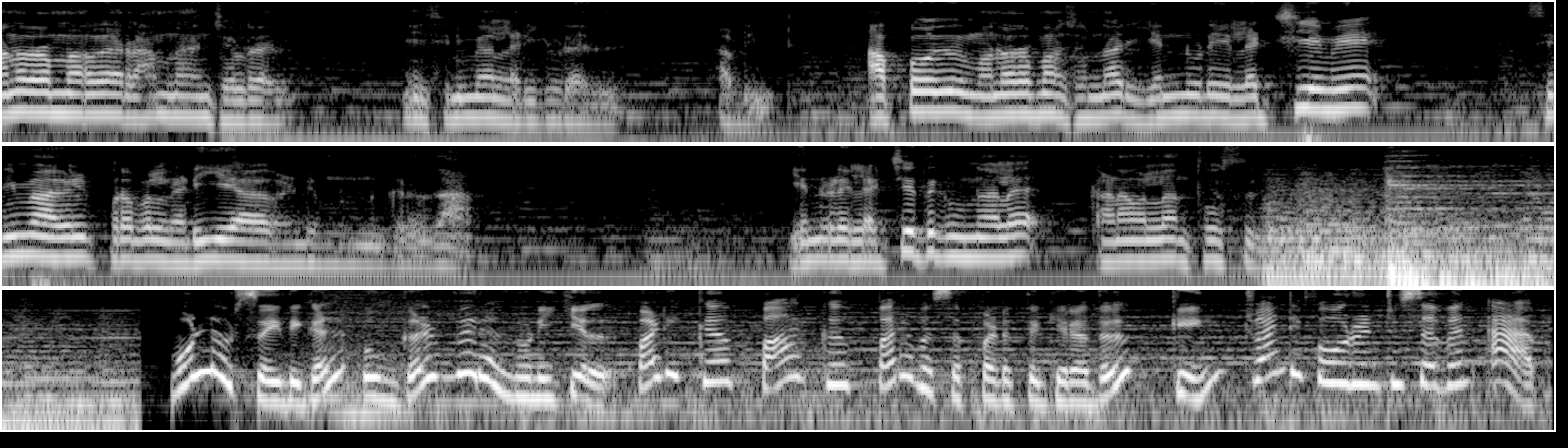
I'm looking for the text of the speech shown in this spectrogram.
மனோரமாவை ராம்நாதன் சொல்கிறாரு நீ சினிமாவில் நடிக்கக்கூடாது அப்படின்ட்டு. அப்போது மனோரமா சொன்னார் என்னுடைய லட்சியமே சினிமாவில் பிரபல நடிகையாக வேண்டும்ங்கிறது தான். என்னுடைய லட்சியத்துக்கு முன்னால் கனவெல்லாம் தோசுது. உள்ளூர் செய்திகள் உங்கள் விரல் நுனியில் படிக்க பார்க்க பரவசப்படுத்துகிறது. King twenty four into seven app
